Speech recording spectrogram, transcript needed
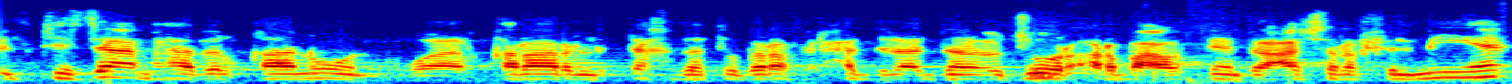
التزامها بالقانون والقرار اللي اتخذته برفع الحد الأدنى للاجور 4.2%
